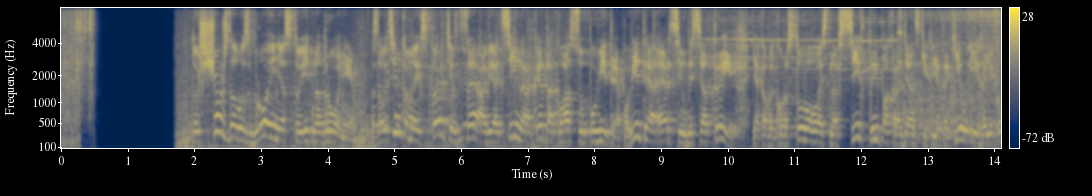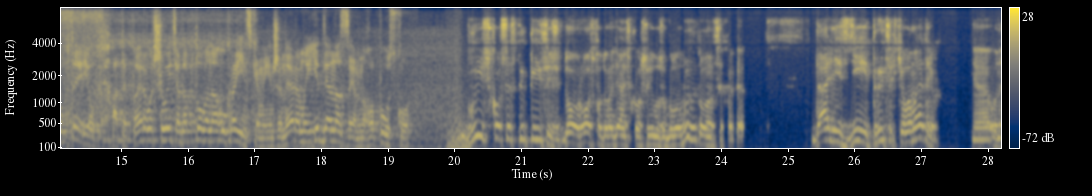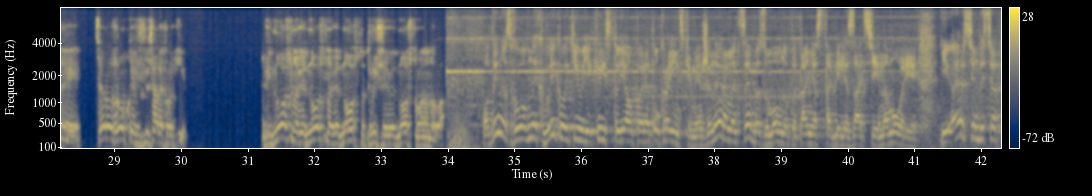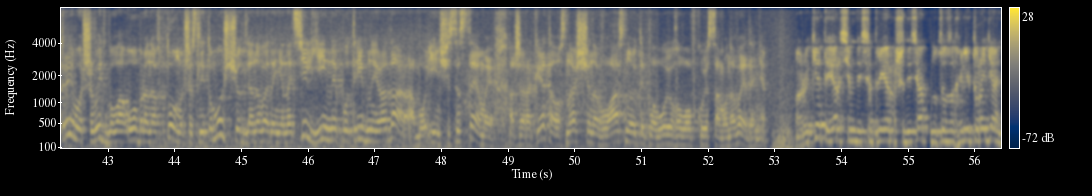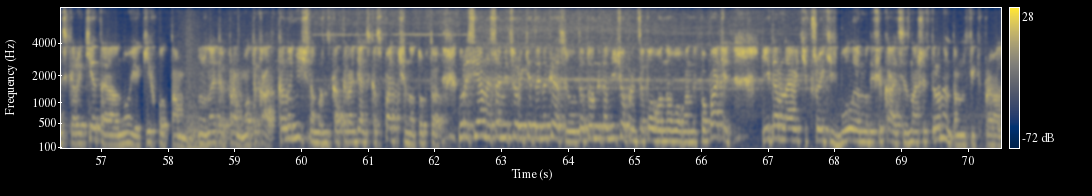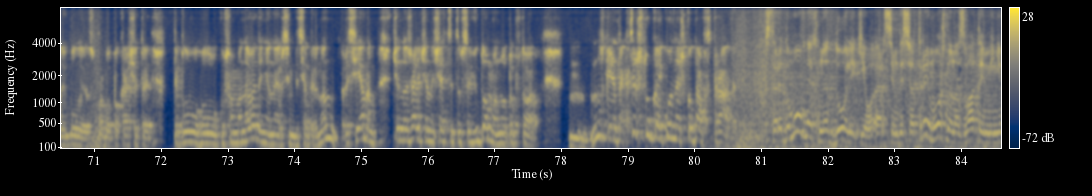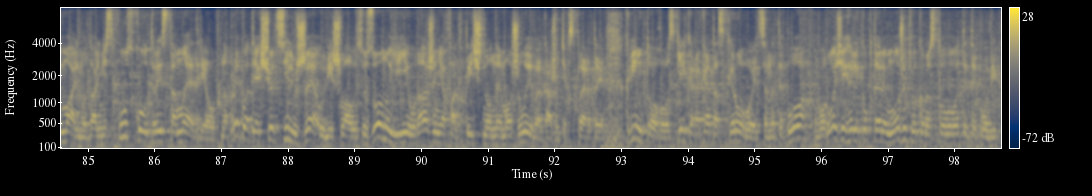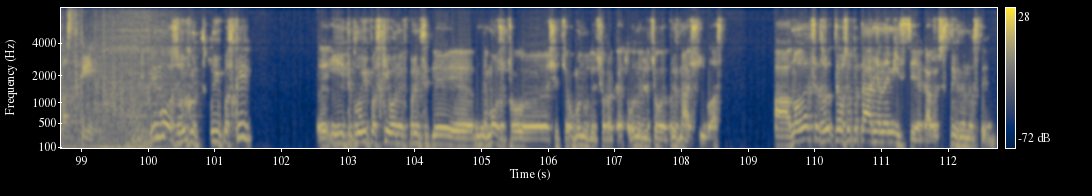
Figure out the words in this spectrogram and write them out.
То що ж за озброєння стоїть на дроні? За оцінками експертів, це авіаційна ракета класу повітря-повітря Р-73, яка використовувалась на всіх типах радянських літаків і гелікоптерів, а тепер, вочевидь, адаптована українськими інженерами і для наземного пуску. Близько 6 тисяч до розпаду Радянського Союзу було виготовлено цих ракет. Дальність дії 30 кілометрів е, у неї це розробка 80-х років. Відносно, відносно, відносно, тричі відносно вона нова. Один із головних викликів, який стояв перед українськими інженерами, це безумовно питання стабілізації на морі. І Р-73, вочевидь, була обрана в тому числі тому, що для наведення на ціль їй не потрібний радар або інші системи, адже ракета оснащена власною тепловою головкою самонаведення. Ракети Р-73, Р-60, ну це взагалі то радянська ракета, ну яких от там, ну знаєте, прям така канонічна, можна сказати, радянська спадщина. Тобто, ну росіяни самі цю ракету і накреслювали, тобто вони там нічого принципово нового не побачать. І там навіть якщо якісь були модифікації з нашої сторони, ну, там наскільки пригадую, були спроби покращити теплову головку самонаведення на Р-73. Ну росіянам чи на жаль, чи на щастя, це все відомо. Ну тобто, ну скажімо так, це штука, яку не шкода втратити. Серед умовних недоліків Р-73 можна назвати мінімальну дальність пуску у 300 метрів. Наприклад, якщо ціль вже увійшла у цю зону, її ураження фактично неможливе, кажуть експерти. Крім того, оскільки ракета скеровується на тепло, ворожі гелікоптери можуть використовувати теплові пастки. Він може виконати теплові паски, е, і теплові паски вони, в принципі, е, не можуть обманути цю ракету. Вони для цього і призначені, власне. А, ну, але це, це вже питання на місці, як кажуть, встигне, не встигне.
